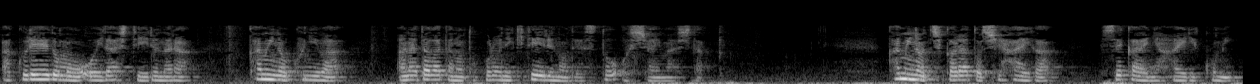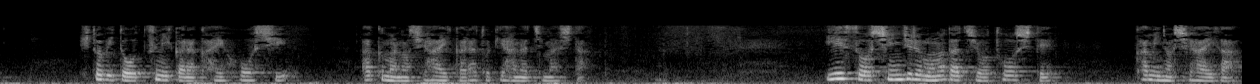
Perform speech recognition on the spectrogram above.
悪霊どもを追い出しているなら、神の国はあなた方のところに来ているのですとおっしゃいました。神の力と支配が世界に入り込み、人々を罪から解放し、悪魔の支配から解き放ちました。イエスを信じる者たちを通して、神の支配が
